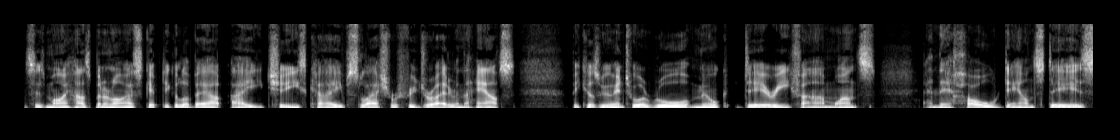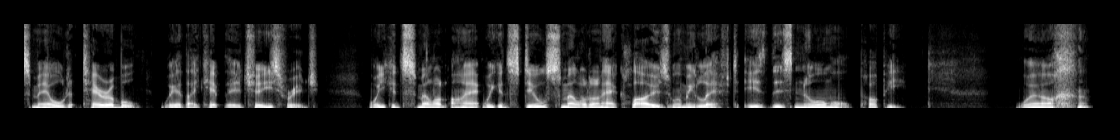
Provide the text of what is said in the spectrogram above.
It says, My husband and I are skeptical about a cheese cave slash refrigerator in the house because we went to a raw milk dairy farm once and their whole downstairs smelled terrible where they kept their cheese fridge. We could smell it on our, we could still smell it on our clothes when we left. Is this normal, Poppy? Well,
